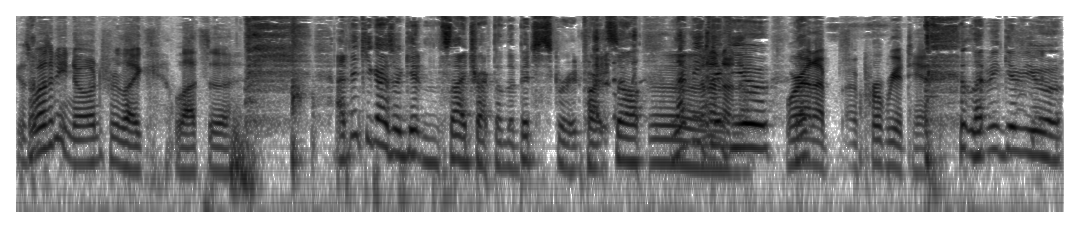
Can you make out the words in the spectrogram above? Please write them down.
Because wasn't he known for like lots of I think you guys are getting sidetracked on the bitch screwed part. So let me No, no, give no, no. you. We're let, on a appropriate tangent. let me give you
